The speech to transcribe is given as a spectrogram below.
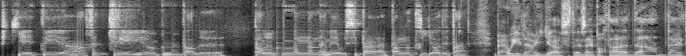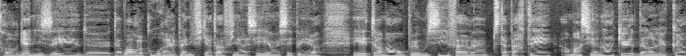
puis qui a été en fait créé un peu par le par le gouvernement, mais aussi par, notre rigueur d'épargne. Ben oui, la rigueur, c'est très important là-dedans, d'être organisé, d'avoir recours à un planificateur financier, un CPA. Et Thomas, on peut aussi faire un petit aparté en mentionnant que dans le cas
